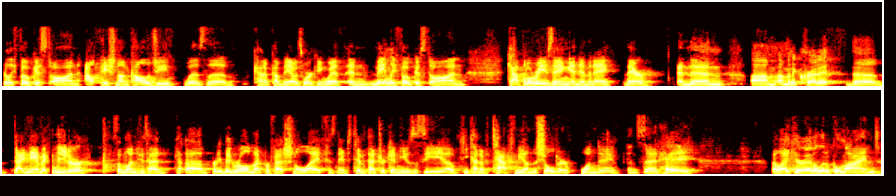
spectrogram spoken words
really focused on outpatient oncology was the kind of company I was working with and mainly focused on capital raising and M&A there. And then um, I'm going to credit the dynamic leader, someone who's had a pretty big role in my professional life. His name's Tim Petrikin. He was the CEO. He kind of tapped me on the shoulder one day and said, Hey, I like your analytical mind,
